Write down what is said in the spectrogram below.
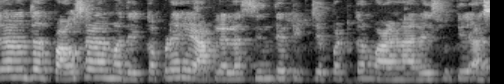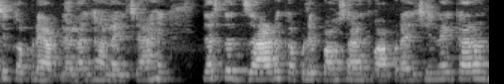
त्यानंतर पावसाळ्यामध्ये कपडे हे आपल्याला सिंथेटिकचे पटकन वाळणारे सुती असे कपडे आपल्याला घालायचे आहे. जास्त जाड कपडे पावसाळ्यात वापरायचे नाही कारण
